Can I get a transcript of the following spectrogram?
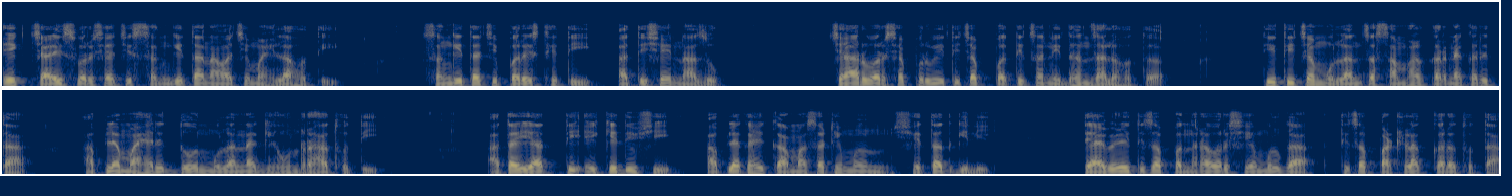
एक चाळीस वर्षाची संगीता नावाची महिला होती. संगीताची परिस्थिती अतिशय नाजूक. चार वर्षापूर्वी तिच्या पतीचं निधन झालं होतं. ती तिच्या मुलांचा सांभाळ करण्याकरिता आपल्या माहेरीत दोन मुलांना घेऊन राहत होती. आता यात ती एके दिवशी आपल्या काही कामासाठी म्हणून शेतात गेली. त्यावेळी तिचा पंधरा वर्षीय मुलगा तिचा पाठलाग करत होता.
